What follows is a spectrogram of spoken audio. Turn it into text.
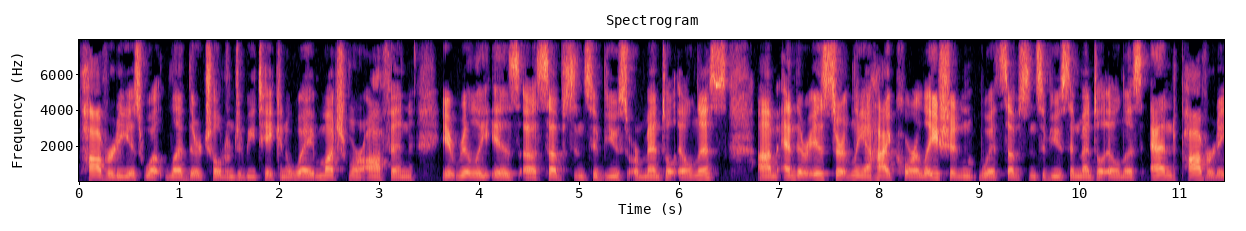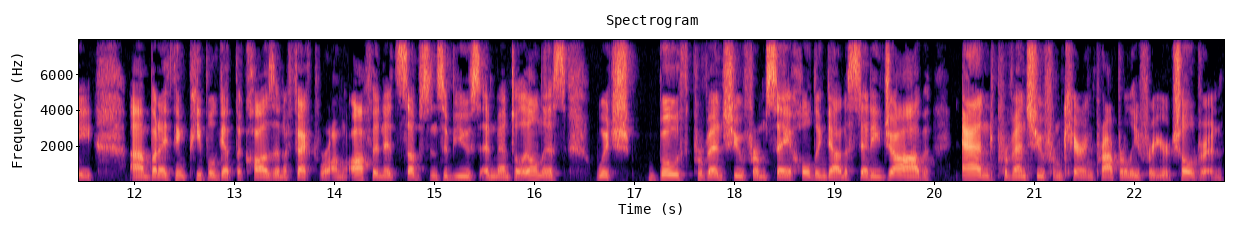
poverty is what led their children to be taken away. Much more often, it really is a substance abuse or mental illness, um, and there is certainly a high correlation with substance abuse and mental illness and poverty poverty. Um, but I think people get the cause and effect wrong. Often it's substance abuse and mental illness, which both prevents you from, say, holding down a steady job and prevents you from caring properly for your children.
